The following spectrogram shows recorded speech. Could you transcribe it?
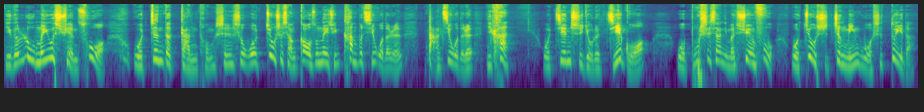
你的路没有选错。我真的感同身受，我就是想告诉那群看不起我的人、打击我的人，你看，我坚持有了结果，我不是向你们炫富，我就是证明我是对的。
